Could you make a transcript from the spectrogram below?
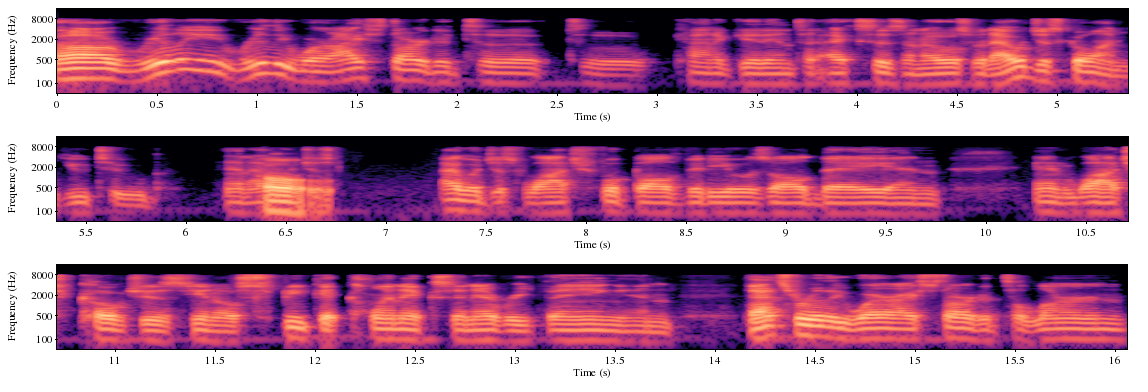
Uh, really, really, where I started to to kind of get into X's and O's, but I would just go on YouTube and I Oh. would just I would just watch football videos all day and and watch coaches, you know, speak at clinics and everything, and that's really where I started to learn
